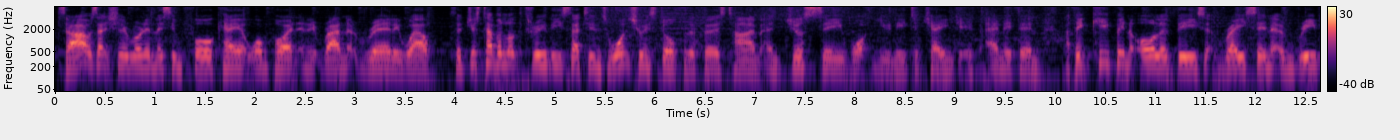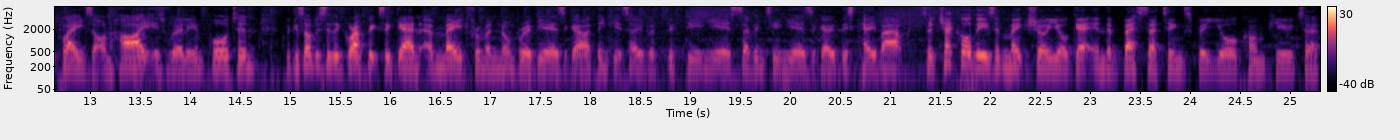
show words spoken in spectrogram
So I was actually running this in 4K at one point and it ran really well. So just have a look through these settings once you install for the first time and just see what you need to change, if anything. I think keeping all of these racing and replays on high is really important because obviously the graphics again are made from a number of years ago. I think it's over 15 years, 17 years ago this came out. So check all these and make sure you're getting the best settings for your computer.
